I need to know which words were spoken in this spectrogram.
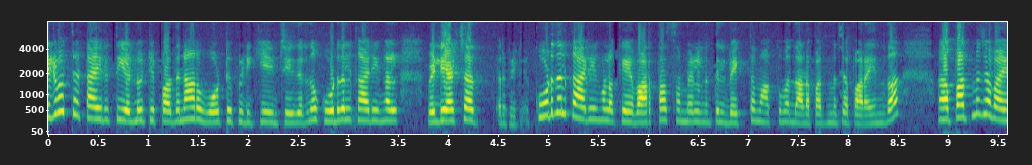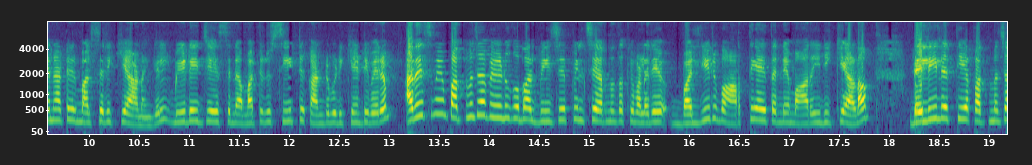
എഴുപത്തെട്ടായിരത്തി എണ്ണൂറ്റി പതിനാറ് വോട്ട് പിടിക്കുകയും ചെയ്തിരുന്നു. കൂടുതൽ കാര്യങ്ങൾ വെള്ളിയാഴ്ച റിപ്പീറ്റ് കൂടുതൽ കാര്യങ്ങളൊക്കെ വാർത്താ സമ്മേളനത്തിൽ വ്യക്തമാക്കുമെന്നാണ് പത്മജ പറയുന്നത്. പത്മജ വയനാട്ടിൽ മത്സരിക്കുകയാണെങ്കിൽ ബി ഡി ജെ എസിന് മറ്റൊരു സീറ്റ് കണ്ടുപിടിക്കേണ്ടി വരും. അതേസമയം പത്മജ വേണുഗോപാൽ ബി ജെ പിയിൽ ചേർന്നതൊക്കെ വളരെ വലിയൊരു വാർത്തയായി തന്നെ മാറിയിരിക്കുകയാണ്. ഡൽഹിയിലെത്തിയ പത്മജ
